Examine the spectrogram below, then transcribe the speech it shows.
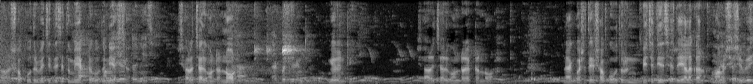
মানে সব কবুতর বেঁচে দিয়েছে তুমি একটা কবুতর নিয়ে আসছো? একটাই নিয়েছি। সাড়ে চার ঘণ্টা নর? হ্যাঁ একবার গ্যারেন্টি গ্যারেন্টি সাড়ে চার ঘণ্টার একটা নর। এক বাসা থেকে সব কবুতর বেচে দিয়েছে যে এলাকার মানুষ হিসেবেই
